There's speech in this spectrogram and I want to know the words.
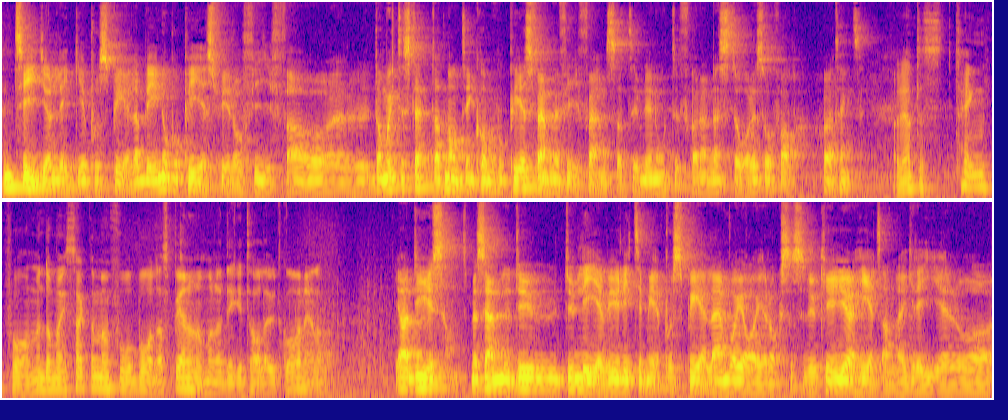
den tid jag lägger på att spela blir nog på PS4 och Fifa. Och eh, de har inte släppt att någonting kommer på PS5 med Fifa än så det blir nog inte förrän nästa år i så fall. Har jag tänkt. Ja, det har jag inte tänkt på, men de har ju sagt att man får båda spelen om man har digitala utgåvan i alla fall. Ja, det är ju sant. Men sen du, du lever ju lite mer på att spela än vad jag gör också. Så du kan ju göra helt andra grejer. Och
